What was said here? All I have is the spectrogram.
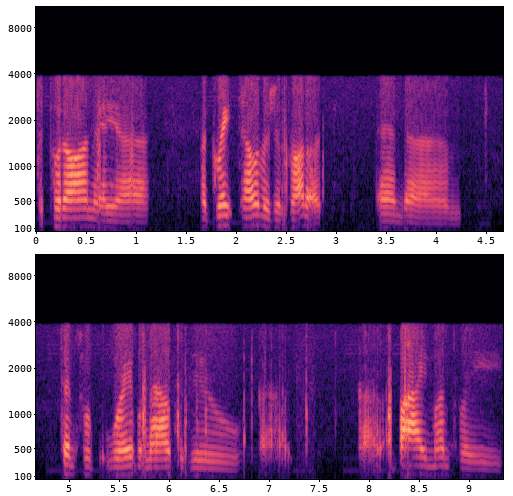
to put on a uh, a great television product. And um, since we're, we're able now to do uh, uh, bi-monthly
